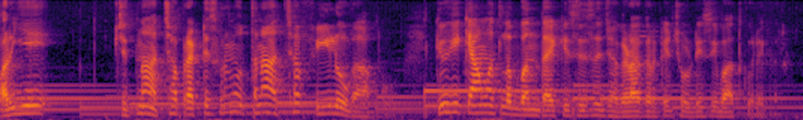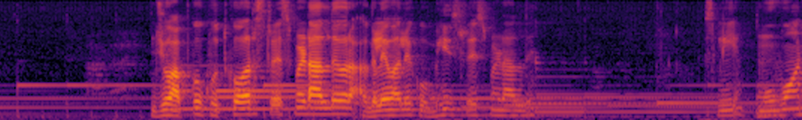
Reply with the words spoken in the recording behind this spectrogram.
और ये जितना अच्छा प्रैक्टिस करेंगे, उतना अच्छा फील होगा आपको। क्योंकि क्या मतलब बनता है किसी से झगड़ा करके छोटी सी बात को लेकर? जो आपको खुद को और स्ट्रेस में डाल दे और अगले वाले को भी स्ट्रेस में डाल दे। इसलिए move on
